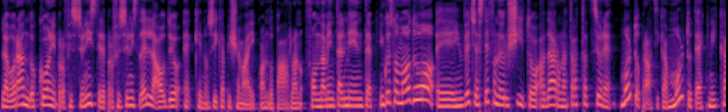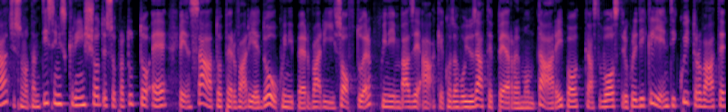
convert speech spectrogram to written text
lavorando con i professionisti le professioniste dell'audio è che non si capisce mai quando parlano, fondamentalmente. In questo modo eh, invece Stefano è riuscito a dare una trattazione molto pratica, molto tecnica, ci sono tantissimi screenshot e soprattutto è pensato per varie DAW, quindi per vari software, quindi in base a che cosa voi usate per montare i podcast vostri o quelli dei clienti, qui trovate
